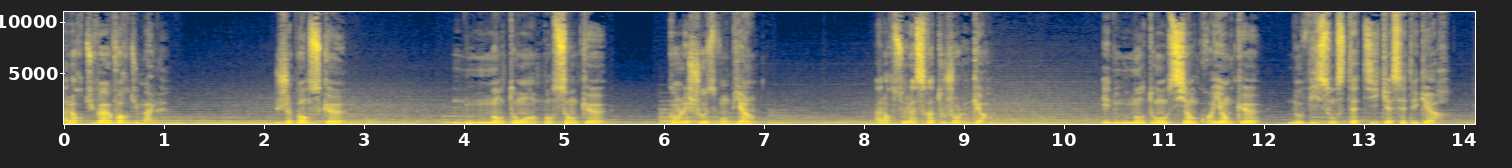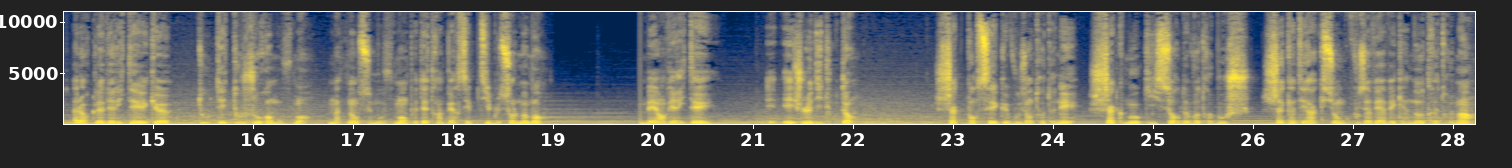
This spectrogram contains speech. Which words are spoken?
alors tu vas avoir du mal. Je pense que nous nous mentons en pensant que quand les choses vont bien, alors cela sera toujours le cas. Et nous nous mentons aussi en croyant que nos vies sont statiques à cet égard. Alors que la vérité est que tout est toujours en mouvement. Maintenant, ce mouvement peut être imperceptible sur le moment. Mais en vérité, et, je le dis tout le temps, chaque pensée que vous entretenez, chaque mot qui sort de votre bouche, chaque interaction que vous avez avec un autre être humain,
